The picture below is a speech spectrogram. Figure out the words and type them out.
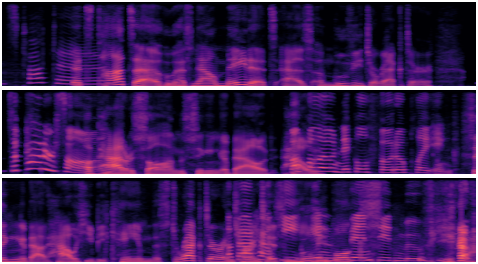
It's Tata. It's Tata who has now made it as a movie director. It's a patter song. A patter song singing about how Buffalo Nickel Photoplay Inc. singing about how he became this director and About turned how his he movie books invented movies. Yeah.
